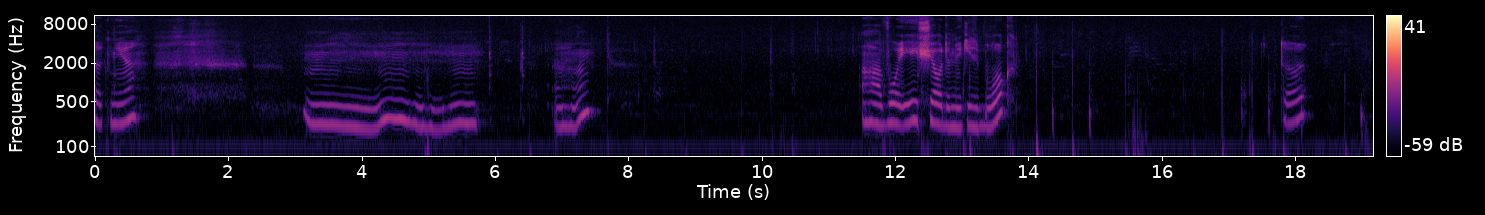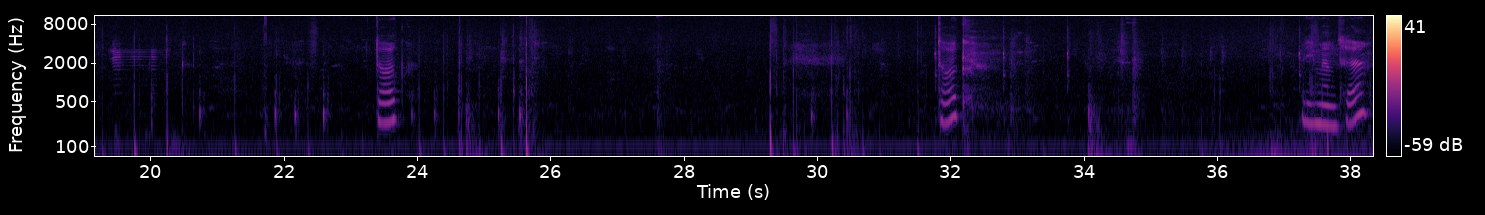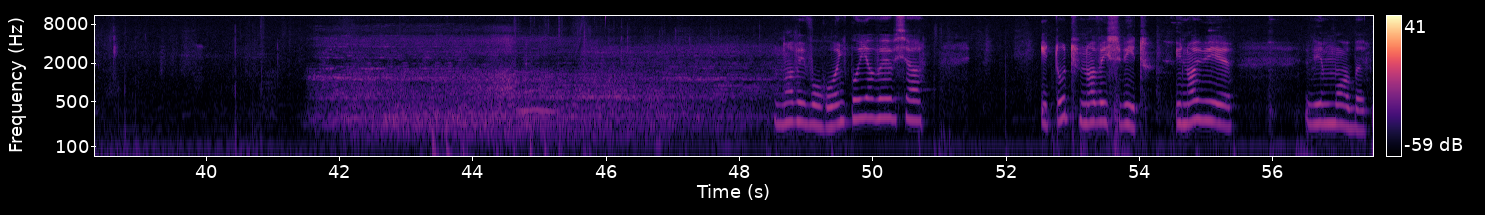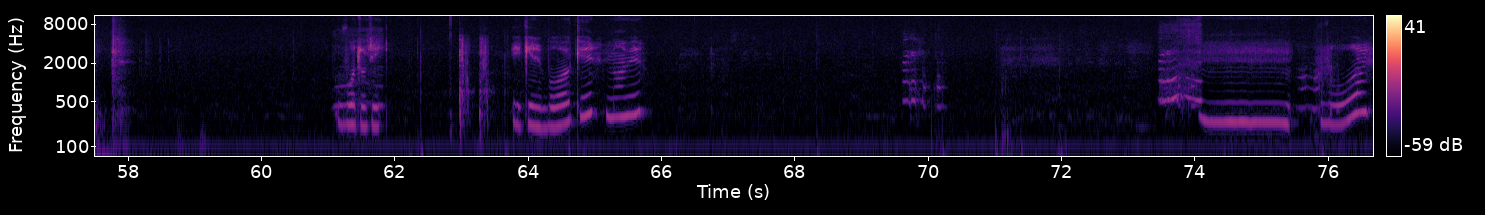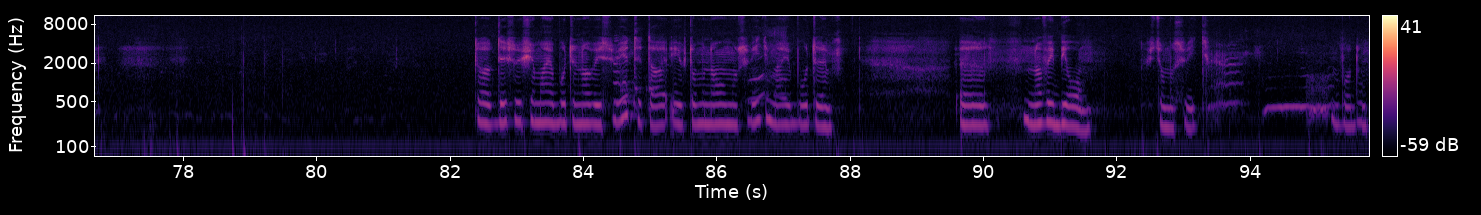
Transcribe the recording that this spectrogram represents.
Так. М, Ага. Ага, во, і ще один якийсь блок. Так. Так. Так. Візьмемо це. Новий вогонь появився. І тут новий світ. І нові ві моби. Вот тут я- якісь блоки нові. Так, десь ще має бути новий світ, та, і в тому новому світі має бути е, новий біом в цьому світі. Воду.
